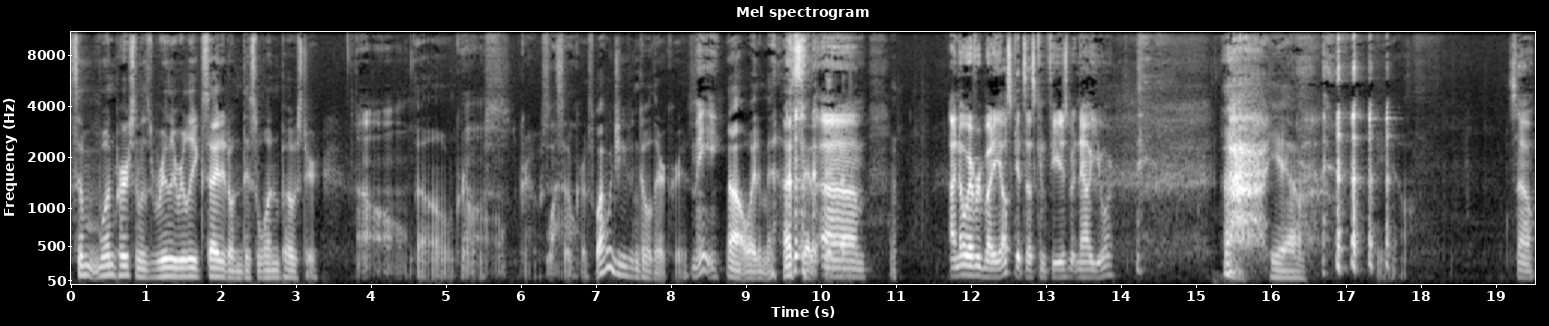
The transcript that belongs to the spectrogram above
Some one person was really really excited on this one poster. Oh, Oh, gross. Gross. It's so gross. Why would you even go there, Chris? me. Oh, wait a minute. I said it. Um, I know everybody else gets us confused, but now you are. yeah. So,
